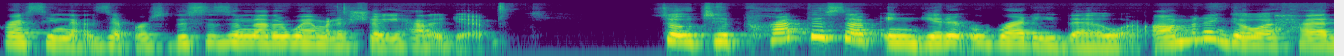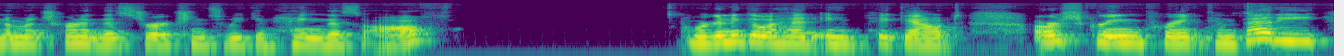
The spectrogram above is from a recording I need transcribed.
pressing that zipper. So this is another way I'm going to show you how to do it. So to prep this up and get it ready though, I'm going to go ahead and I'm going to turn it in this direction so we can hang this off we're going to go ahead and pick out our screen print confetti.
